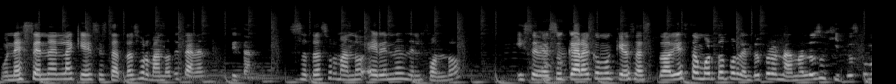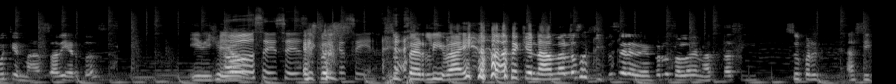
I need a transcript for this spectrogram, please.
una escena en la que se está transformando titán, en- titán. Se está transformando Eren en el fondo y se ve su Ajá. cara como que, o sea, todavía está muerto por dentro, pero nada más los ojitos como que más abiertos. Y dije yo, Oh, sí, sí, sí, esto creo que es- sí. super Levi, que nada más los ojitos se le ven, pero todo lo demás está así, súper así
